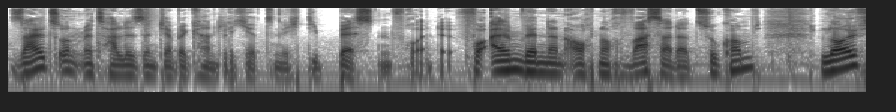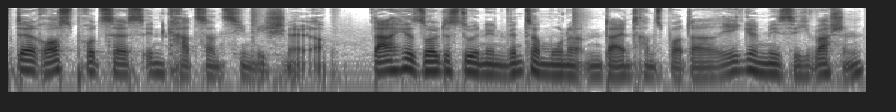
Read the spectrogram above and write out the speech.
Salz und Metalle sind ja bekanntlich jetzt nicht die besten Freunde. Vor allem wenn dann auch noch Wasser dazu kommt, läuft der Rostprozess in Kratzern ziemlich schnell ab. Daher solltest du in den Wintermonaten deinen Transporter regelmäßig waschen.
